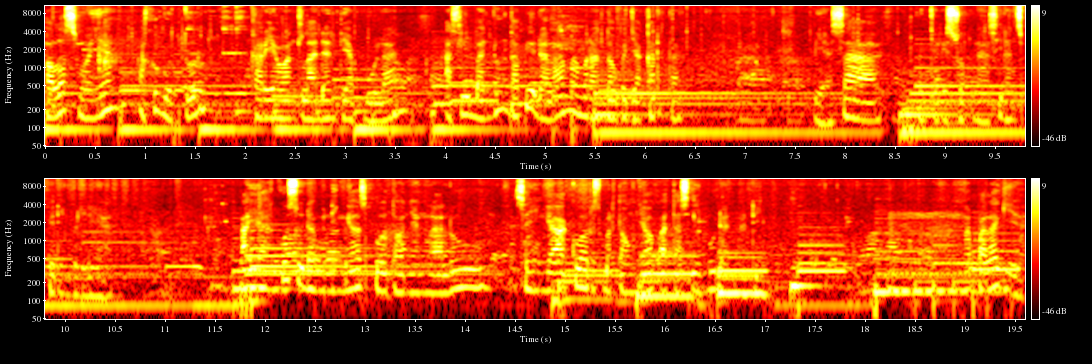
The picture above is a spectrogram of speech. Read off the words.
Halo semuanya, aku Guntur, karyawan teladan tiap bulan, asli Bandung tapi udah lama merantau ke Jakarta. Biasa, mencari sup nasi dan sepiring berlian. Ayahku sudah meninggal 10 tahun yang lalu, sehingga aku harus bertanggung jawab atas ibu dan adik. Hmm, apa lagi ya?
